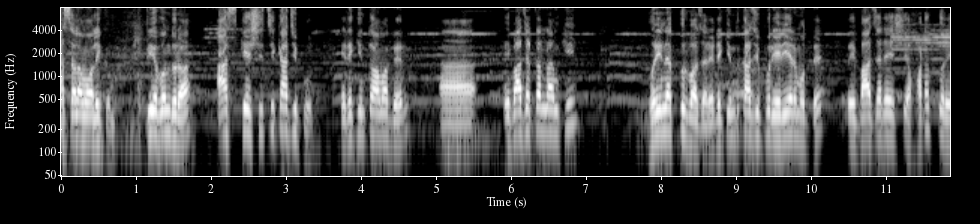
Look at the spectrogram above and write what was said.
আসসালামু আলাইকুম। প্রিয় বন্ধুরা, আজকে এসেছি কাজীপুর। এটা কিন্তু আমাদের এই বাজারটার নাম কি? হরিনাথপুর বাজার। এটা কিন্তু কাজীপুর এরিয়ার মধ্যে। তো এই বাজারে এসে হঠাৎ করে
